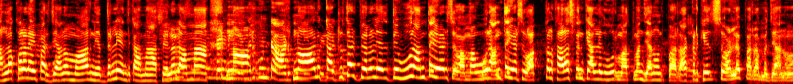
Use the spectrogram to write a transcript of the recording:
అల్లకొలలు అయిపోయారు జనం మాకు నిద్రలే ఎందుకు అమ్మ? పిల్లలు అమ్మ నాలుగు కట్లతో పిల్లలు వెళ్తే ఊరంతా ఏడ్చాం అమ్మ ఊరంతా ఏడ్చాం. ఒక్కరు కలసపనికి వెళ్ళలేదు ఊరు మొత్తం జనం ఉండిపోయారు. అక్కడికి వెళ్ళి చూడలేపారమ్మ జనం.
